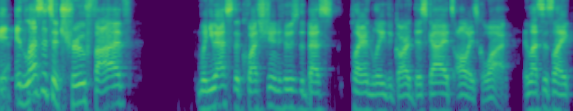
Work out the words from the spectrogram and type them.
I- unless it's a true five, when you ask the question, who's the best player in the league to guard this guy, it's always Kawhi. Unless it's like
